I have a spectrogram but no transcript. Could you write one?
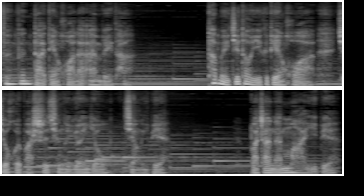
纷纷打电话来安慰他。他每接到一个电话，就会把事情的缘由讲一遍，把渣男骂一遍，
